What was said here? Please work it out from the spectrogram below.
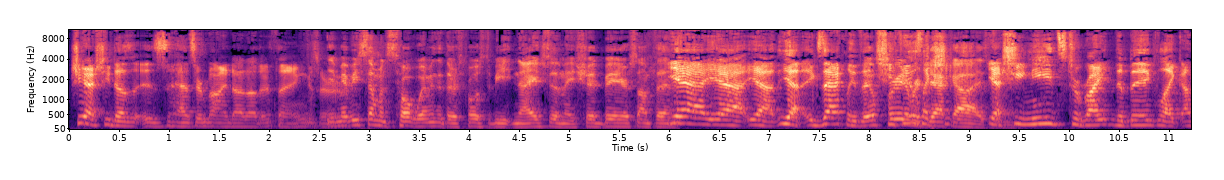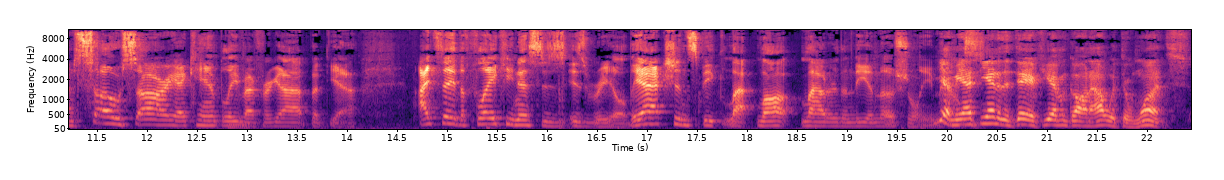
She actually does is has her mind on other things, or Yeah, maybe someone's told women that they're supposed to be nicer than they should be or something. yeah, yeah, yeah, yeah, exactly. That Feel she free to feels like reject she, guys, yeah, man. she needs to write the big like, "I'm so sorry, I can't believe Mm. I forgot." But yeah, I'd say the flakiness is is real. The actions speak la- lo- louder than the emotional emails. Yeah, I mean, at the end of the day, if you haven't gone out with her once,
